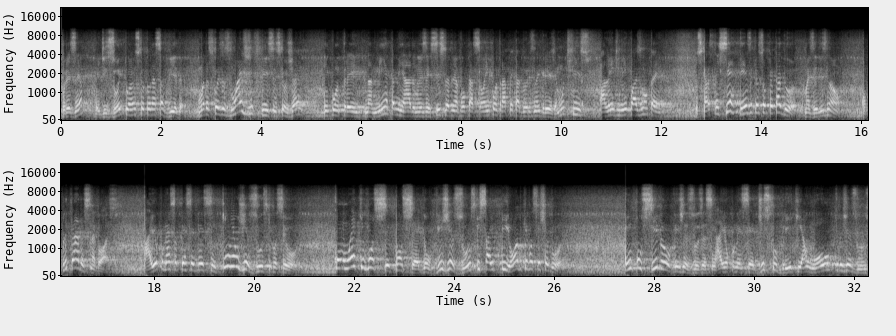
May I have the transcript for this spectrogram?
Por exemplo, tem 18 anos que eu estou nessa vida. Uma das coisas mais difíceis que eu já encontrei na minha caminhada, no exercício da minha vocação, é encontrar pecadores na igreja. É muito difícil. Além de mim, quase não tem. Os caras têm certeza que eu sou pecador, mas eles não. Complicado esse negócio. Aí eu começo a perceber assim: quem é o Jesus que você ouve? Como é que você consegue ouvir Jesus e sair pior do que você chegou? É impossível ouvir Jesus assim. Aí eu comecei a descobrir que há um outro Jesus.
